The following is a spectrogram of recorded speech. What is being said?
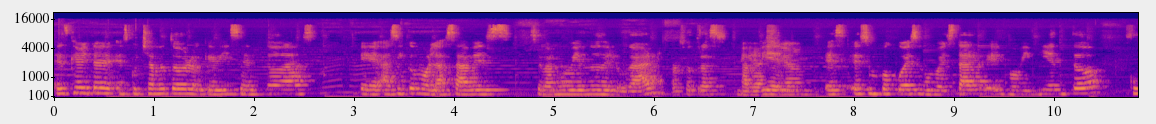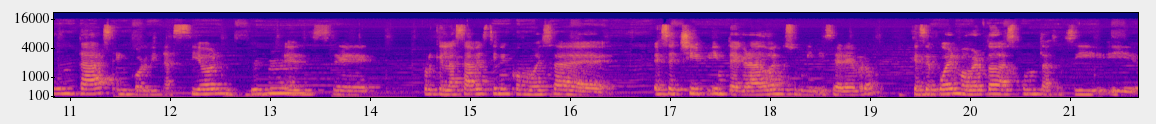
es que ahorita escuchando todo lo que dicen todas, eh, así como las aves se van moviendo de lugar, nosotras también. Es, es un poco eso, como estar en movimiento, juntas, en coordinación, este, porque las aves tienen como esa, ese chip integrado en su mini cerebro que se pueden mover todas juntas así y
